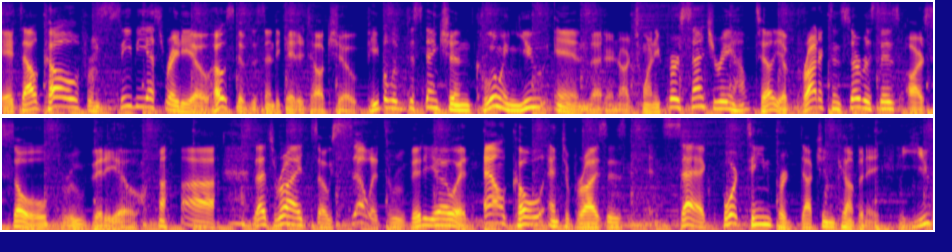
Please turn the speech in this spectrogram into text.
It's Al Cole from CBS Radio, host of the syndicated talk show People of Distinction, cluing you in that in our 21st century, I'll tell you, products and services are sold through video. That's right, so sell it through video at Al Cole Enterprises SAG 14 production company. You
